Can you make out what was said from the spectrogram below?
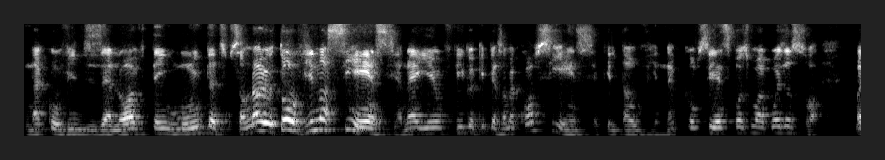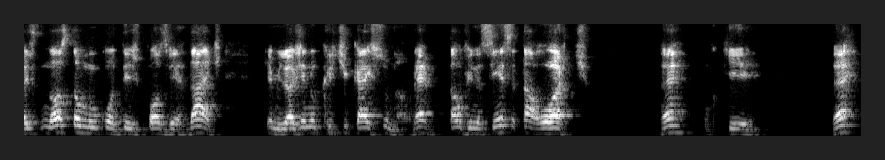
Na Covid-19 tem muita discussão. Não, eu estou ouvindo a ciência, né? E eu fico aqui pensando, mas qual ciência que ele está ouvindo, né? Como se ciência fosse uma coisa só. Mas nós estamos num contexto pós-verdade, que é melhor a gente não criticar isso, não, né? Está ouvindo a ciência, está ótimo né? Porque, né?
